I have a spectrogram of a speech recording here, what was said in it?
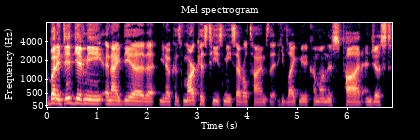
But it did give me an idea that, you know, because Mark has teased me several times that he'd like me to come on this pod and just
